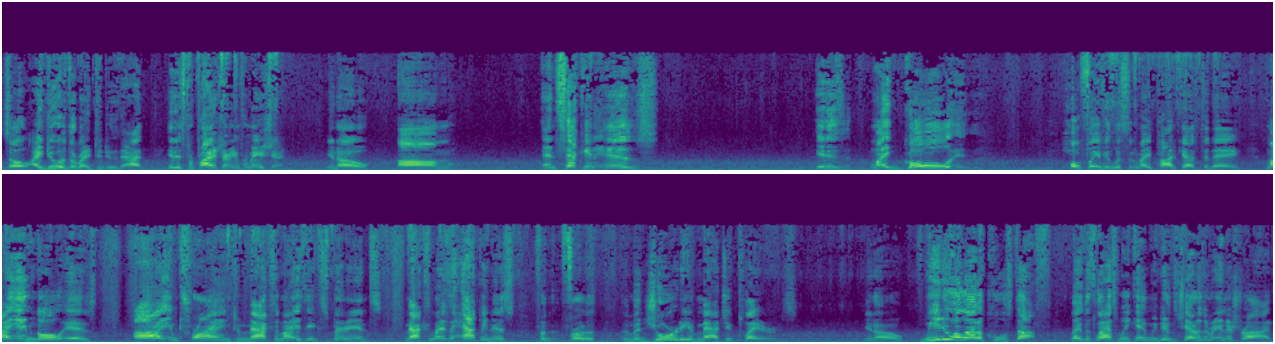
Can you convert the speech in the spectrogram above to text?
so I do have the right to do that. It is proprietary information. You know, um, and second is, it is my goal. Hopefully, if you listen to my podcast today, my end goal is I am trying to maximize the experience, maximize the happiness for, for the majority of Magic players. You know, we do a lot of cool stuff. Like this last weekend, we did the Shadows of Innistrad,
